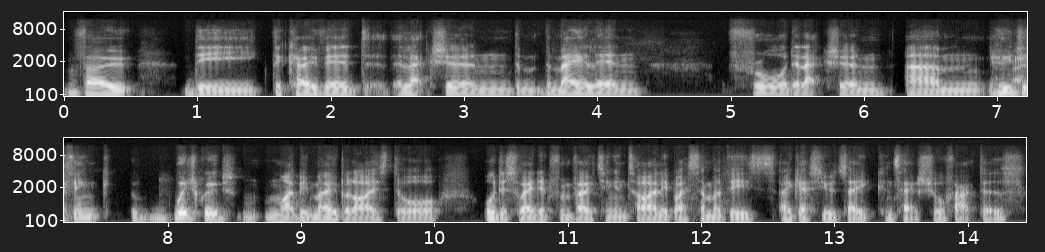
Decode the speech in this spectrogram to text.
vote, the the COVID election, the, the mail-in fraud election? Um, who right. do you think? Which groups might be mobilised or or dissuaded from voting entirely by some of these? I guess you would say contextual factors.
